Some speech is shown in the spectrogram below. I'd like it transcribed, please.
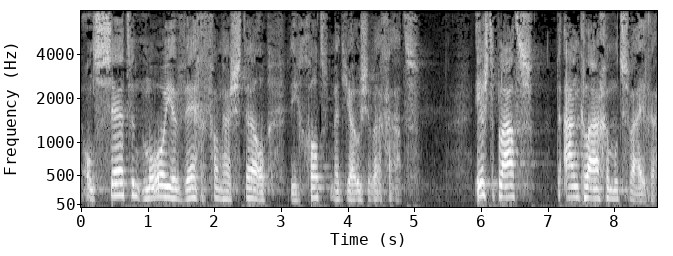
ontzettend mooie weg van herstel die God met Jozua gaat. Eerste plaats, de aanklager moet zwijgen.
